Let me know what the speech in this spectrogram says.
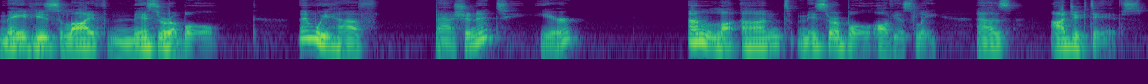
made his life miserable. Then we have passionate here and, and miserable, obviously, as adjectives.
